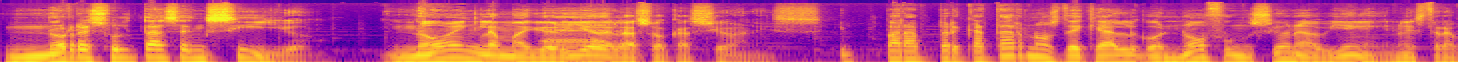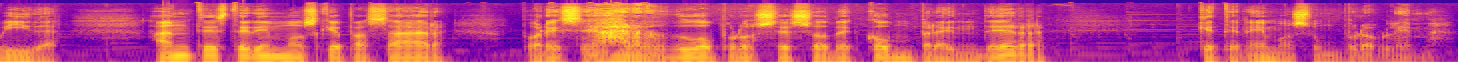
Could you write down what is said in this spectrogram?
no resulta sencillo, no en la mayoría de las ocasiones. Y para percatarnos de que algo no funciona bien en nuestra vida, antes tenemos que pasar por ese arduo proceso de comprender que tenemos un problema.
